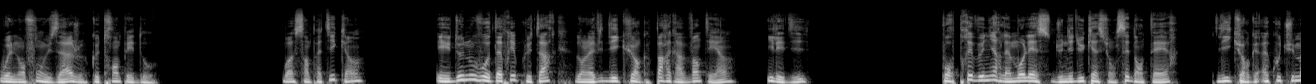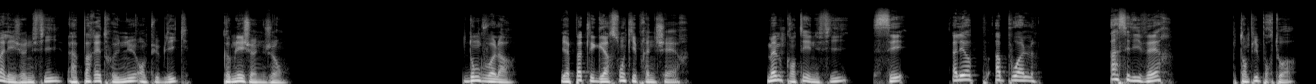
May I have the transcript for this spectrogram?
ou elles n'en font usage que trempé d'eau. Moi, sympathique, hein Et de nouveau, d'après Plutarque, dans la vie de Lycurgue, paragraphe 21, il est dit Pour prévenir la mollesse d'une éducation sédentaire, Lycurgue accoutuma les jeunes filles à paraître nues en public, comme les jeunes gens. Donc voilà, il n'y a pas que les garçons qui prennent cher. Même quand t'es une fille, c'est Allez hop, à poil. Ah, c'est l'hiver? Tant pis pour toi.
